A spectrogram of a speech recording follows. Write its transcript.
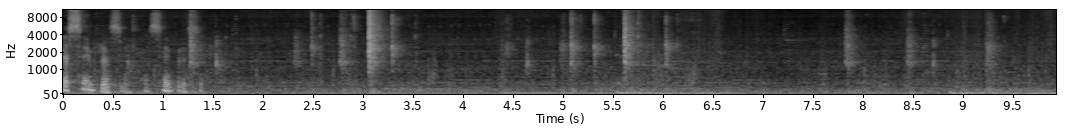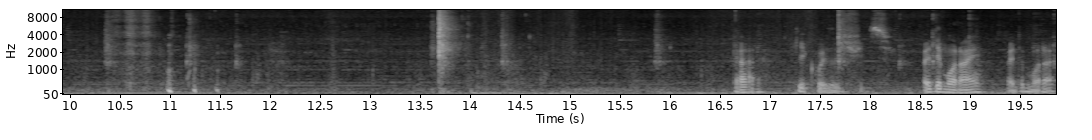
É sempre assim, é sempre assim. Cara, que coisa difícil. Vai demorar, hein? Vai demorar.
